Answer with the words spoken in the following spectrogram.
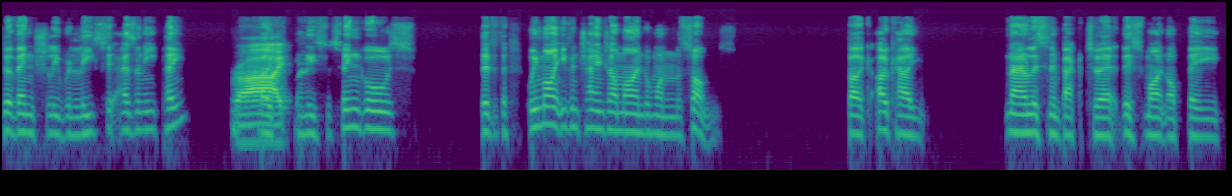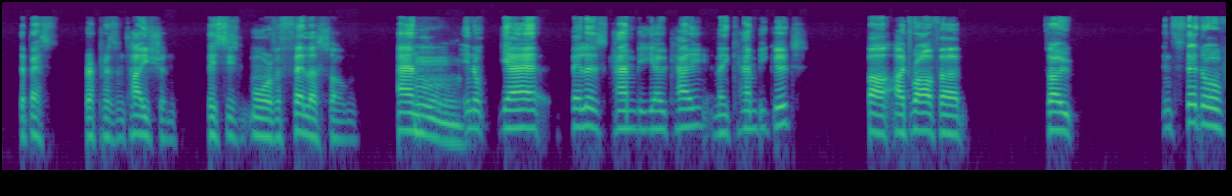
to eventually release it as an EP. Right. So release the singles. We might even change our mind on one of the songs. Like, okay, now listening back to it, this might not be the best representation. This is more of a filler song. And mm. you know, yeah, fillers can be okay and they can be good, but I'd rather so instead of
